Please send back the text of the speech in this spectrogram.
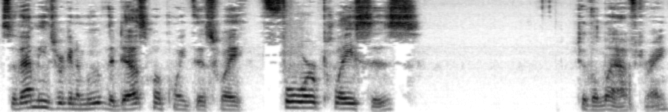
So that means we're going to move the decimal point this way four places to the left, right?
